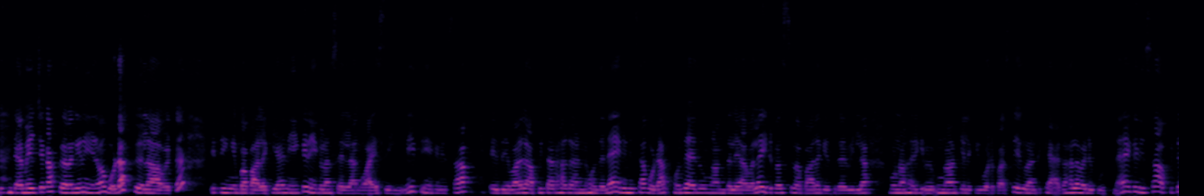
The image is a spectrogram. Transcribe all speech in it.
ඩැමේජ් එකක් කරගෙන එනවා ගොඩක් වෙලාවට. ඉතින් ඒ බබාලා කියන්නේ ඒක ඒගොල්ලන් සෙල්ලම් වයසේ ඉන්නේ. ඉතින් ඒක නිසා ඒ දේවල් අපි තරහ ගන්න හොඳ නැහැ ඒක නිසා ගොඩක් හොඳ ඇඳුම් අන්දලා යවලා ඊට පස්සේ බබාලා ගෙදර ඇවිල්ලා මොනවා හරි වුණා කියලා කිව්වට පස්සේ ඒගොල්ලන්ට කෑ ගහලා වැඩකුත් නැහැ ඒක නිසා අපිට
